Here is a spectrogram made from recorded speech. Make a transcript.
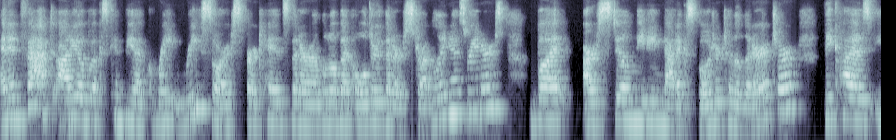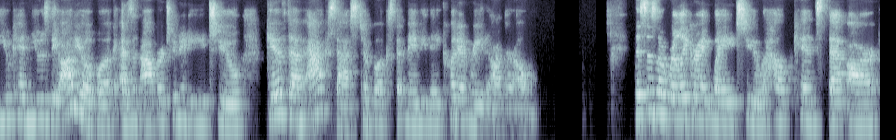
And in fact, audiobooks can be a great resource for kids that are a little bit older that are struggling as readers, but are still needing that exposure to the literature because you can use the audiobook as an opportunity to give them access to books that maybe they couldn't read on their own. This is a really great way to help kids that are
